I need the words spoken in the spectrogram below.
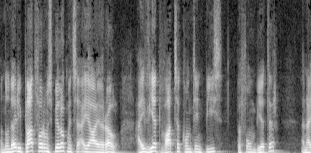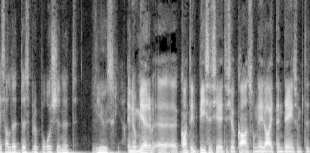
Want onthou die platform speel ook met sy eie rol. Hy weet wat se content piece perform beter en hy sal dit disproportionate views gee. En hoe meer uh, content pieces jy het, is jou kans om net daai tendens om te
